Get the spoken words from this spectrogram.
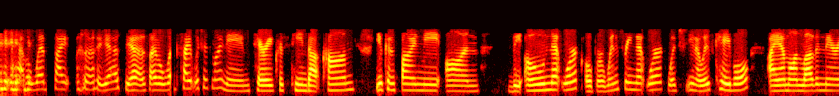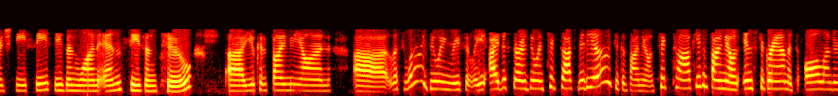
I have a website. yes, yes. I have a website, which is my name, terriechristine.com. You can find me on the OWN network, Oprah Winfrey Network, which, you know, is cable. I am on Love and Marriage DC, season one and season two. Uh, you can find me on uh, let's see, what am I doing recently? I just started doing TikTok videos. You can find me on TikTok. You can find me on Instagram. It's all under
